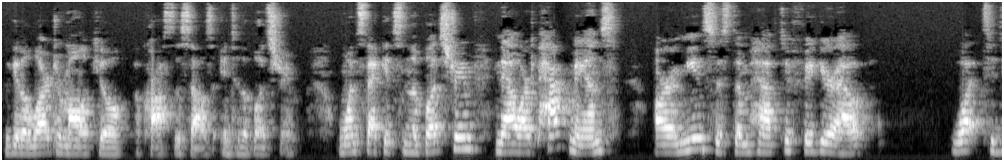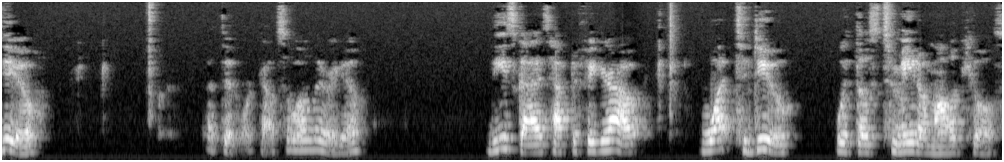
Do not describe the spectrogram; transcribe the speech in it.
we get a larger molecule across the cells into the bloodstream. Once that gets in the bloodstream, now our Pac-Mans, our immune system, have to figure out what to do that didn't work out so well. There we go. These guys have to figure out what to do with those tomato molecules.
